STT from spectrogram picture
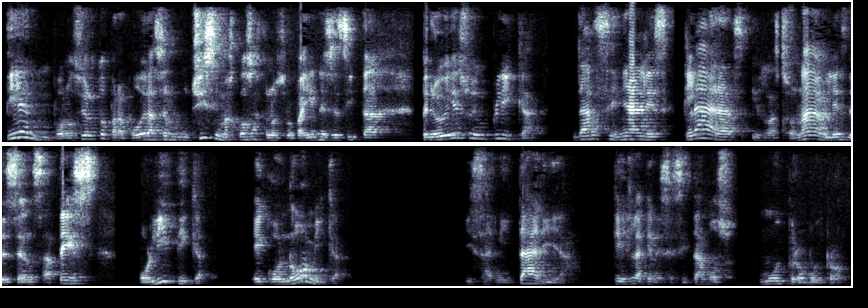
tiempo, ¿no es cierto?, para poder hacer muchísimas cosas que nuestro país necesita, pero eso implica dar señales claras y razonables de sensatez política, económica y sanitaria, que es la que necesitamos muy, pero muy pronto.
